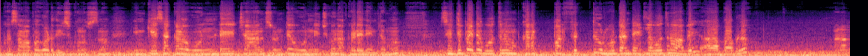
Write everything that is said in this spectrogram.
ఒక సాప కూడా తీసుకుని వస్తున్నాం. ఇన్ కేస్ అక్కడ వండే ఛాన్స్ ఉంటే వండించుకొని అక్కడే తింటాము. సిద్దిపేట పోతున్నాం కరెక్ట్ పర్ఫెక్ట్ రూట్ అంటే ఎట్లా పోతున్నాం అవి బాబులు? మనం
